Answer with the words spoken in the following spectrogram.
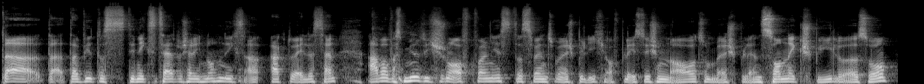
da, da, da wird das die nächste Zeit wahrscheinlich noch nichts Aktuelles sein. Aber was mir natürlich schon aufgefallen ist, dass wenn zum Beispiel ich auf PlayStation Now zum Beispiel ein Sonic spiele oder so,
